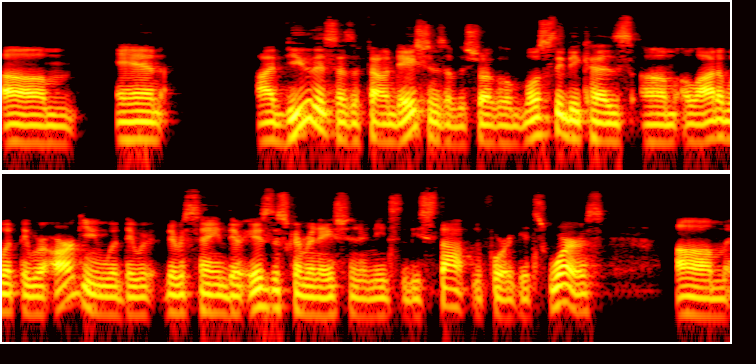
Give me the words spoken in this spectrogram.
Um, and I view this as the foundations of the struggle, mostly because um, a lot of what they were arguing with, they were they were saying there is discrimination and needs to be stopped before it gets worse. Um,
